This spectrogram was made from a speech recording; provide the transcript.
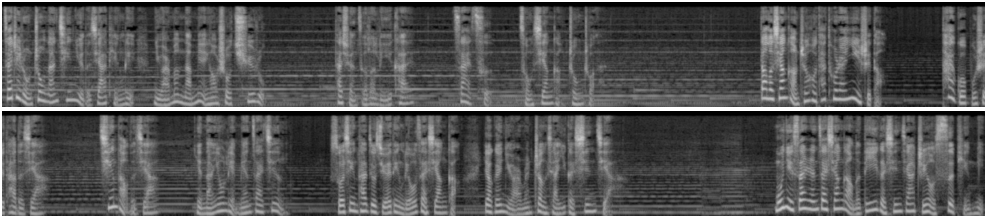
在这种重男轻女的家庭里，女儿们难免要受屈辱。他选择了离开，再次从香港中转。到了香港之后，他突然意识到，泰国不是他的家，青岛的家也难有脸面再进了。索性他就决定留在香港，要给女儿们挣下一个新家。母女三人在香港的第一个新家只有四平米。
